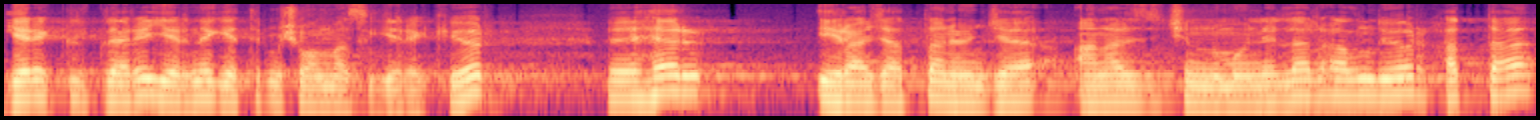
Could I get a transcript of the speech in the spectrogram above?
gereklilikleri yerine getirmiş olması gerekiyor. E, her ihracattan önce analiz için numuneler alınıyor. Hatta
